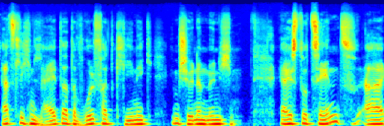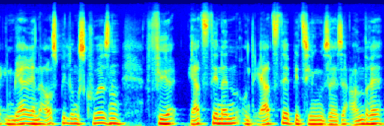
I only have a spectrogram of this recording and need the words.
ärztlichen Leiter der Wohlfahrtklinik im schönen München. Er ist Dozent äh, in mehreren Ausbildungskursen für Ärztinnen und Ärzte bzw. andere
